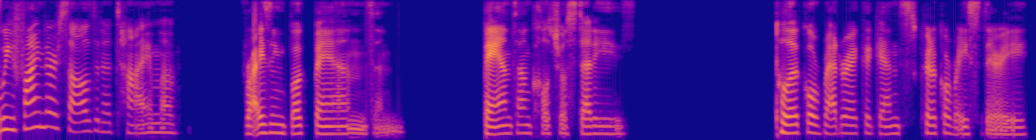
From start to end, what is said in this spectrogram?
we find ourselves in a time of rising book bans and bans on cultural studies, political rhetoric against critical race theory,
